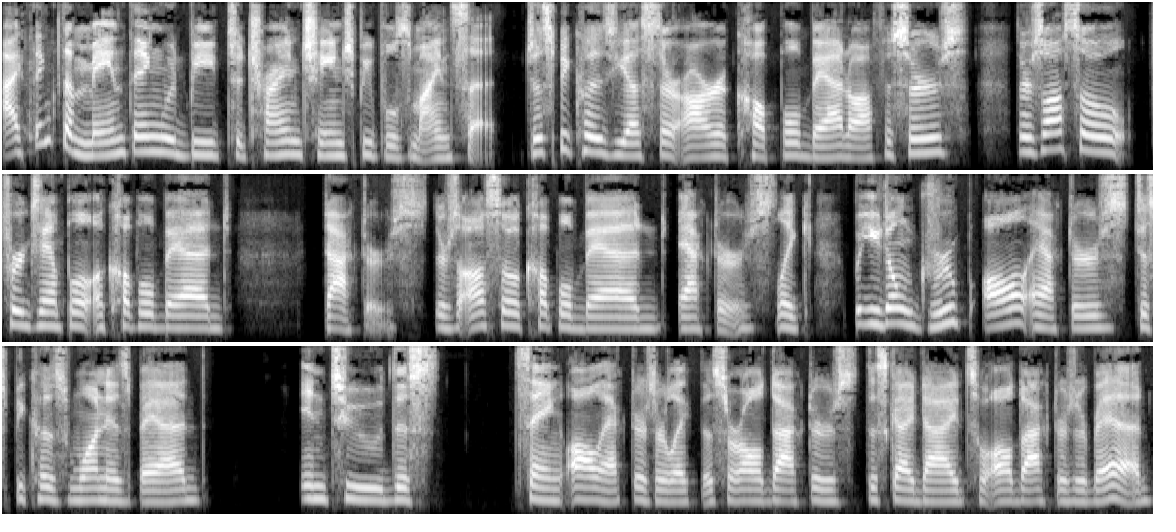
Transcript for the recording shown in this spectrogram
I think the main thing would be to try and change people's mindset. Just because, yes, there are a couple bad officers, there's also, for example, a couple bad doctors. There's also a couple bad actors. Like, but you don't group all actors just because one is bad into this saying all actors are like this or all doctors, this guy died, so all doctors are bad.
